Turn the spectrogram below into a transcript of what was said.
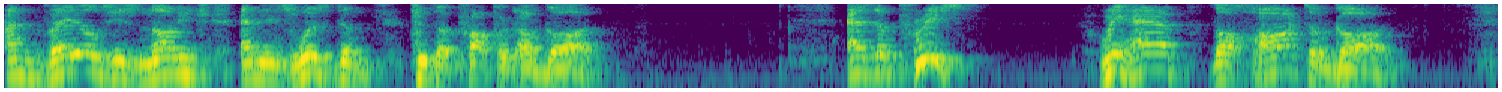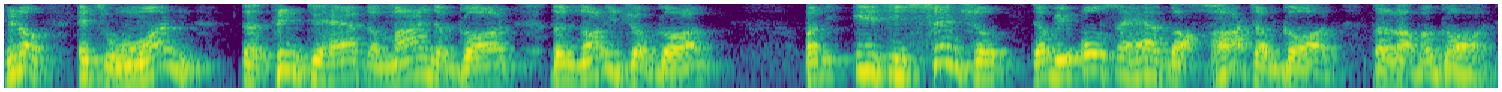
unveils his knowledge and his wisdom to the prophet of God. As a priest, we have the heart of God. You know, it's one uh, thing to have the mind of God, the knowledge of God, but it is essential that we also have the heart of God, the love of God.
